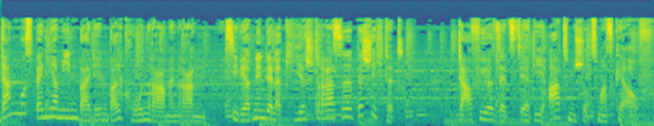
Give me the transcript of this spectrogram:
Dann muss Benjamin bei den Balkonrahmen ran. Sie werden in der Lackierstraße beschichtet. Dafür setzt er die Atemschutzmaske auf.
